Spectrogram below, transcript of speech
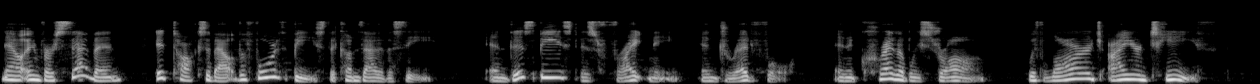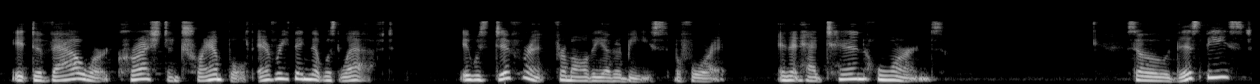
Now, in verse 7, it talks about the fourth beast that comes out of the sea. And this beast is frightening and dreadful and incredibly strong, with large iron teeth. It devoured, crushed, and trampled everything that was left. It was different from all the other beasts before it, and it had ten horns. So this beast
